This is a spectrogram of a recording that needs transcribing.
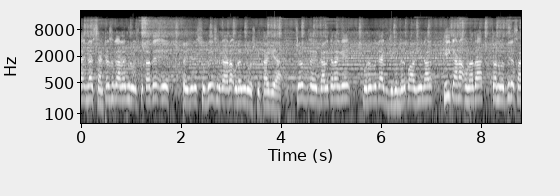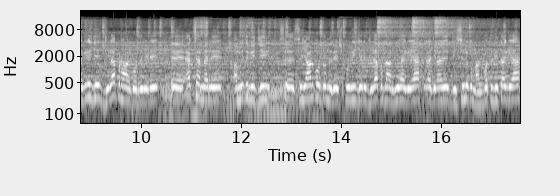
ਆ, ਇਹਨਾਂ ਸੈਂਟਰ ਸਰਕਾਰ ਦਾ ਵੀ ਰੋਸ਼ ਕੀਤਾ ਤੇ ਇਹ ਇਹ ਜਿਹੜੀ ਸੂਬੇ ਦੀ ਸਰਕਾਰ ਆ, ਉਹਦਾ ਵੀ ਰੋਸ਼ ਕੀਤਾ ਗਿਆ। ਚਲੋ ਗੱਲ ਕਰਾਂਗੇ ਪੂਰਵ ਵਿਧਾਇਕ ਜੋਗਿੰਦਰਪਾਲ ਜੀ ਨਾਲ। ਕੀ ਕਹਿਣਾ ਉਹਨਾਂ ਦਾ? ਤੁਹਾਨੂੰ ਇਹ ਵੀ ਦੱਸਾਂਗੇ ਕਿ ਜੇ ਜ਼ਿਲ੍ਹਾ ਪਠਾਨਕੋਟ ਦੇ ਜਿਹੜੇ ਐਕਸ ਐਮਐਲਏ ਅਮਿਤ ਵੀਰ ਜੀ, ਸ- ਸੁਜਾਨਪੁਰ ਤੋਂ ਨਰੇਸ਼ਪੁਰੀ ਜਿਹੜੇ ਜ਼ਿਲ੍ਹਾ ਪ੍ਰਧਾਨ ਵੀ ਹੈਗੇ ਆ, ਜਿਨ੍ਹਾਂ ਨੇ ਡੀਸੀ ਨੂੰ ਇੱਕ ਮੰਗ ਪੱਤਰ ਦਿੱਤਾ ਗਿਆ।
